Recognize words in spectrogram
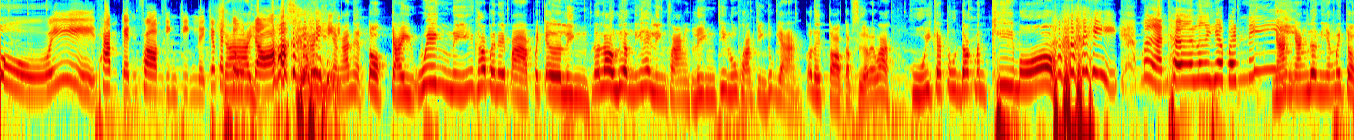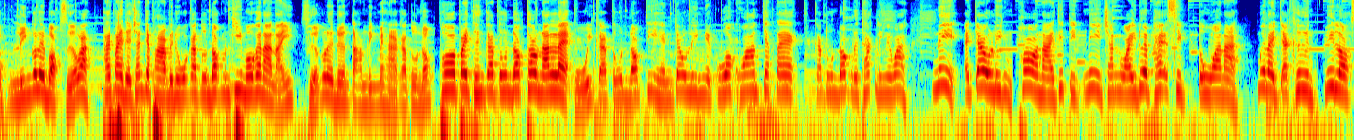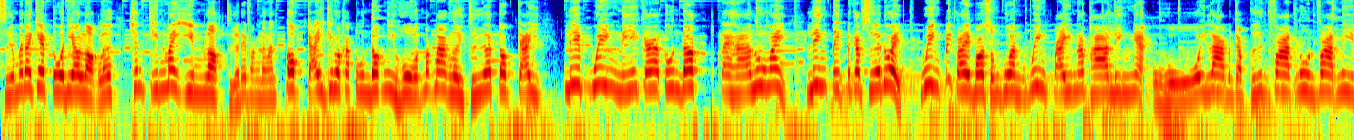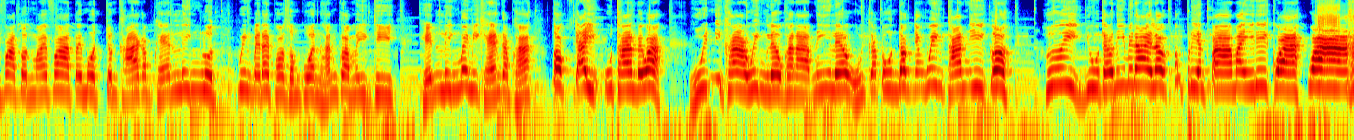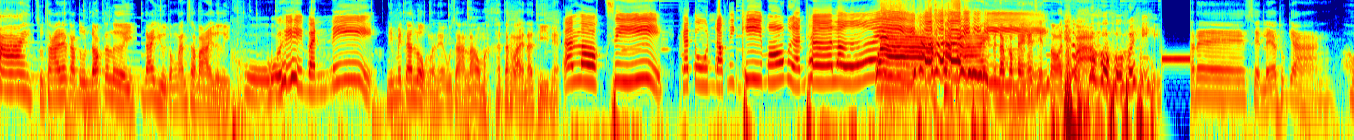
ยทำเป็นฟอร์มจริง ๆ เลยเจ้าการ์ตูนใช่ด็อกเสือได้ยินอย่างนั้นเนี่ยตกใจวิ่งหนีเข้าไปในป่าไปเจอลิง แล้วเล่าเรื่องนี้ให้ลิงฟังลิงที่รู้ความจริงทุกอย่าง ก็เลยตอบกับเสือไปว่าหุยการ์ตูนด็อกมันขี้โมเหมือนเธอเลยอะบันนี่ยังยังเรื่องนี้ยังไม่จบลิงก็เลยบอกเสือว่าไปไปเดี๋ยวฉันจะพาไปดูว่าการ์ตูนด็อกมันขี้โมขนาดไหน เสือก็เลยเดินตามลิงไปหาการ์ตูนด็อก พอไปถึงการ์ตูนด็อกเท่านั้นแหละหุยการ์ตูนด็อกที่เห็นเจ้าลิงเนี่ยกลัวความจะแตกการ์ตูนด็อกเลยทักลิงไปว่า นี่ไอ้เจ้าลิง พ่อนายที่ติดหนี้ฉันไว้ด้วยแพะสิบตัวน่ะเมื่อไหร่จะคืน นี่หลอกเสือไม่ได้แค่ตัวเดียวหรอกเลย ฉันกินไม่อิ่มหรอก เสือได้ฟังดังนั้น ตกใจคิดว่าการ์ตูนด็อกนี่โหดมากๆเลย เสือตกใจ รีบวิ่งหนีการ์ตูนด็อก แต่หารู้ไหมลิงติดไปกับเสือด้วย วิ่งไปไกลพอสมควร วิ่งไปนะพาลิงเนี่ย โอ้โห ลากไปกับพื้นฟาดนู่นฟาดนี่ฟาดต้นไม้ฟาดไปหมด จนขากับแขนลิงหลุด วิ่งไปได้พอสมควรหันกลับมาอีกที เห็นลิงไม่มีแขนกับขาตกใจอุทานไปว่าหุยนี่ข้าวิ่งเร็วขนาดนี้แล้วหุยการ์ตูนด็อกยังวิ่งทันอีกเหรอ เฮ้ย อยู่แถวนี้ไม่ได้แล้วต้องเปลี่ยนป่าใหม่ดีกว่า ว้ายสุดท้ายแล้วการ์ตูนด็อกก็เลย ได้อยู่ตรงนั้นสบายเลยโอ้ยบันนี่ นี่ไม่ตลกเหรอเนี่ยอุตส่าห์เล่ามาตั้งหลายนาทีเนี่ยตลกสิการ์ตูนด็อกนี่ขี้โม้เหมือนเธอเลยว้ายไปทำกำแพงให้เสร็จต่อดีกว่าโอ้ยถ้าได้เสร็จแล้วทุกอย่าง โห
